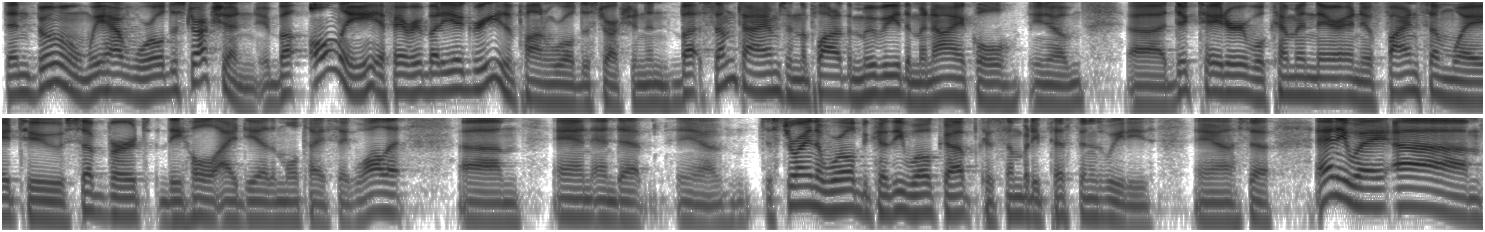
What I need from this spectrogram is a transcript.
then boom, we have world destruction, but only if everybody agrees upon world destruction. And but sometimes in the plot of the movie, the maniacal, you know, uh, dictator will come in there and he'll find some way to subvert the whole idea of the multi-sig wallet. Um, and end up you know destroying the world because he woke up because somebody pissed in his Wheaties. Yeah. So anyway, um,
